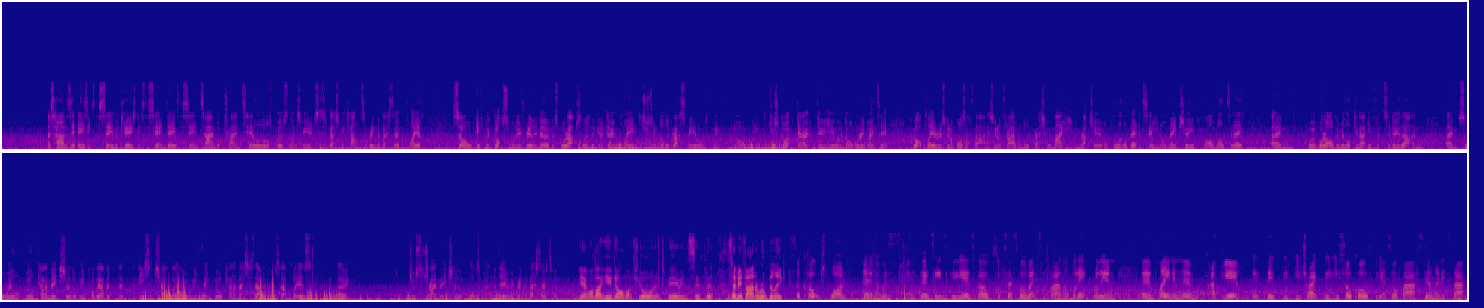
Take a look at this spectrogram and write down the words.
as hard as it is, it's the same occasion, it's the same day, it's the same time, but try and tailor those personal experiences as best we can to bring the best out of the player. So if we've got someone who's really nervous, we're absolutely going to downplay it. It's just another grass field with, you know, just go, get out and do you and don't worry about it. If we've got a player who's going to buzz off that and is going to thrive under the pressure, we might even ratchet it up a little bit and say, you know, make sure you perform well today. Um, we're, we're all going to be looking at you for, to do that, and um, so we'll we'll kind of make sure that we probably have a, a, a decent chat about how we think we'll kind of message that across our players. Um, just to try and make sure that ultimately on the day we bring the best out of them. Yeah. What about you, Dom? What's your experience of the semi-final rugby league? So coached one, and that was uh, 13s a few years ago. Successful, went into the final and won it. Brilliant. Um, playing in them a few, it, they, they, you try, they, you're so close but yet so far still, and it's that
